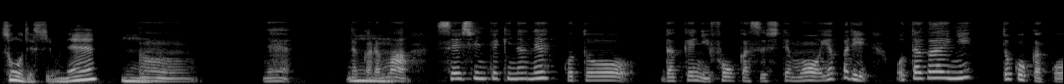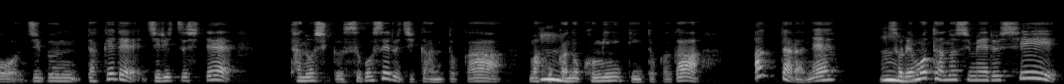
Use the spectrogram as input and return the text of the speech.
そうですよね。うん。うん、ね。だからまあ、精神的なね、ことだけにフォーカスしても、やっぱりお互いにどこかこう自分だけで自立して楽しく過ごせる時間とか、まあ、他のコミュニティとかがあったらね、うん、それも楽しめるし、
